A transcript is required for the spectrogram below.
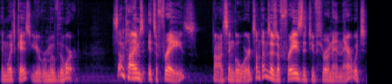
in which case you remove the word. Sometimes it's a phrase, not a single word. Sometimes there's a phrase that you've thrown in there, which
